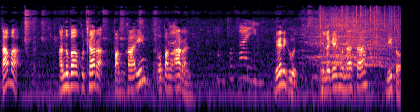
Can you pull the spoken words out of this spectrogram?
Tama. Ano ba ang kutsara? Pangkain o pang-aral? Ang pagkain. Very good. Ilagay mo na sa dito.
